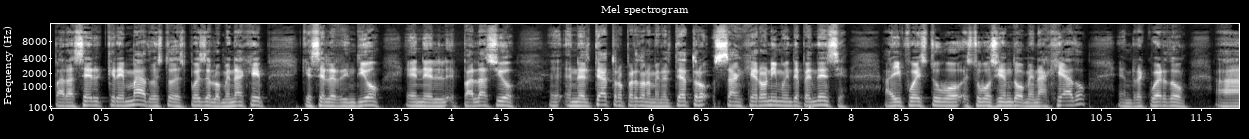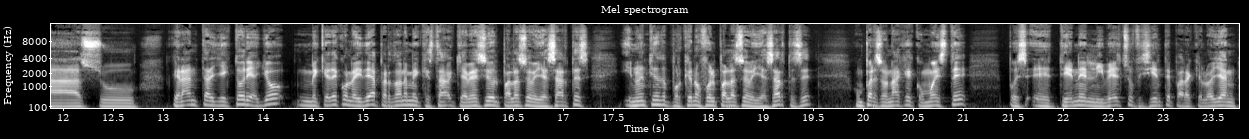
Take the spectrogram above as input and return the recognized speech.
para ser cremado. Esto después del homenaje que se le rindió en el Palacio, eh, en el Teatro, perdóname, en el Teatro San Jerónimo Independencia. Ahí fue, estuvo, estuvo siendo homenajeado en recuerdo a su gran trayectoria. Yo me quedé con la idea, perdóneme, que, estaba, que había sido el Palacio de Bellas Artes y no entiendo por qué no fue el Palacio de Bellas Artes. ¿eh? Un personaje como este, pues eh, tiene el nivel suficiente para que lo hayan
